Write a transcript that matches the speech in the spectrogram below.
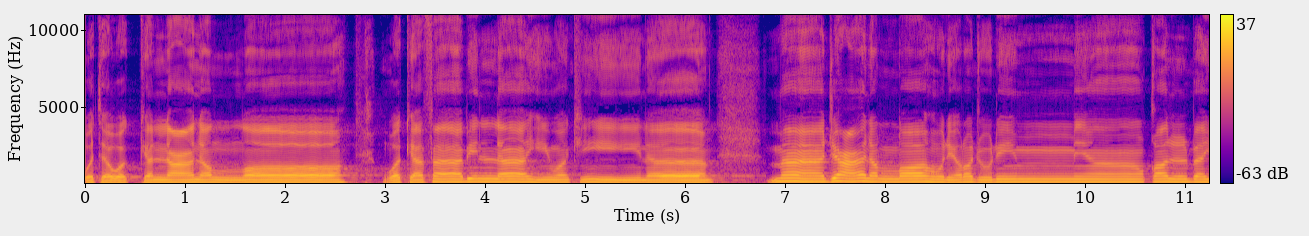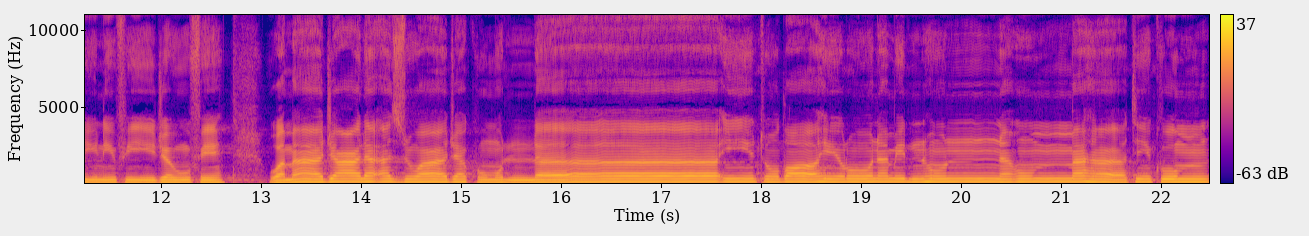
وتوكل على الله وكفى بالله وكيلا. ما جعل الله لرجل من قلبين في جوفه وما جعل أزواجكم اللائي تظاهرون منهن أمهاتكم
